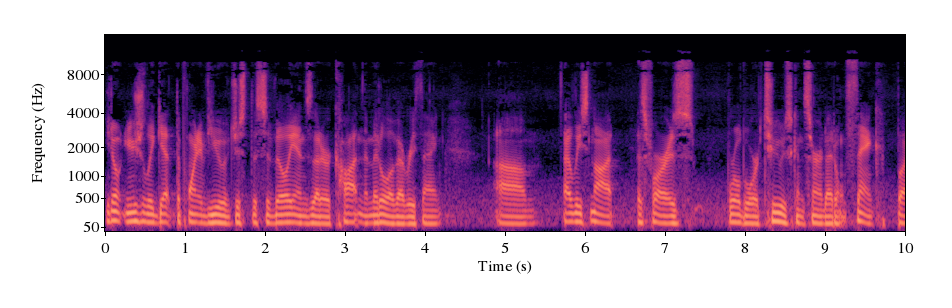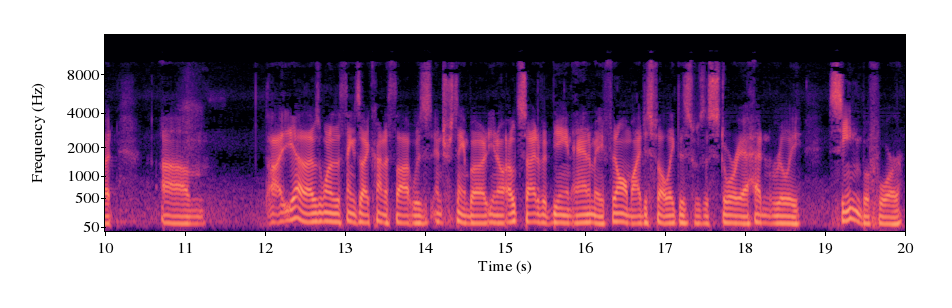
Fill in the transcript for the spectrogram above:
you don't usually get the point of view of just the civilians that are caught in the middle of everything. Um, at least not as far as World War II is concerned, I don't think. But um, uh, yeah, that was one of the things I kind of thought was interesting about. You know, outside of it being an anime film, I just felt like this was a story I hadn't really seen before.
